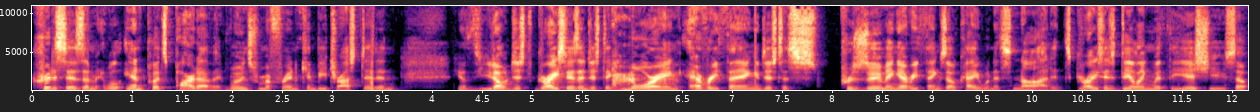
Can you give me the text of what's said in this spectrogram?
criticism, well, input's part of it. Wounds from a friend can be trusted. And you know, you don't just grace isn't just ignoring everything and just presuming everything's okay when it's not. It's grace is dealing with the issue. So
